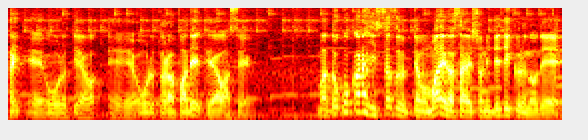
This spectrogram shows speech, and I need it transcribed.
はい、えー、オール手あ、えー、オールトラパで手合わせまあ、どこから必殺打っても前が最初に出てくるので、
